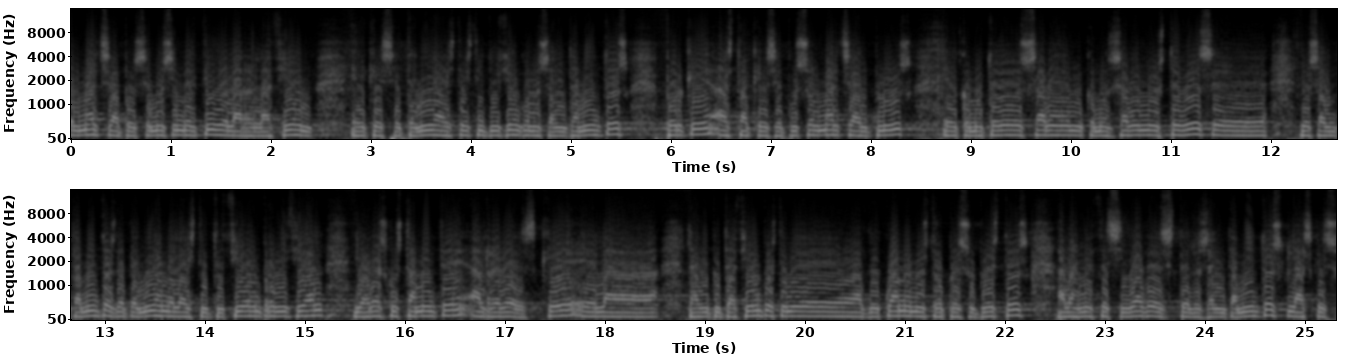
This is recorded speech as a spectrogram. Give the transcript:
en marcha, pues hemos invertido la relación eh, que se tenía esta institución con los ayuntamientos, porque hasta que se puso en marcha el Plus, eh, como todos saben, como saben ustedes, los ayuntamientos dependían de la institución provincial y ahora es justamente al revés, que la, la Diputación pues tiene adecuando nuestros presupuestos a las necesidades de los ayuntamientos, las que son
